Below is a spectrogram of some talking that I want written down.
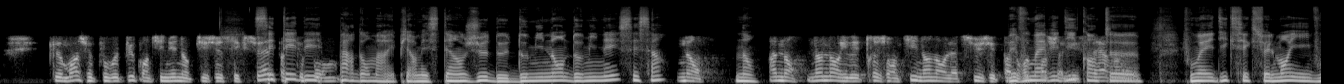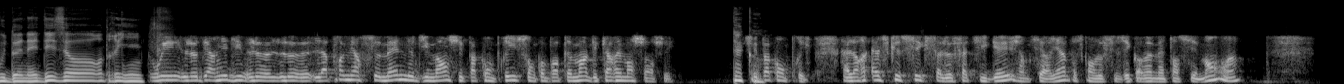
que moi je pouvais plus continuer nos petits jeux sexuels. C'était des, pardon Marie-Pierre, mais c'était un jeu de dominant-dominé, c'est ça? Non, non. Ah non, non, non, il est très gentil. Non, non, là-dessus, j'ai pas. Mais vous m'avez dit quand euh, vous m'avez dit que sexuellement, il vous donnait des ordres. Oui, le dernier, le, la première semaine, le dimanche, j'ai pas compris. Son comportement avait carrément changé. J'ai pas compris. Alors, est-ce que c'est que ça le fatiguait? J'en sais rien parce qu'on le faisait quand même intensément. Hein.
